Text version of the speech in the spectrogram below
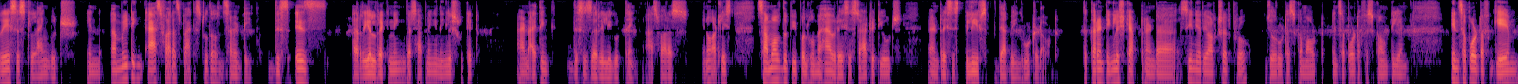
racist language in a meeting as far as back as 2017. This is a real reckoning that's happening in English cricket, and I think this is a really good thing as far as you know. At least some of the people who may have racist attitudes and racist beliefs, they are being rooted out. The current English captain and senior Yorkshire pro, Joe Root, has come out in support of his county and in support of game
